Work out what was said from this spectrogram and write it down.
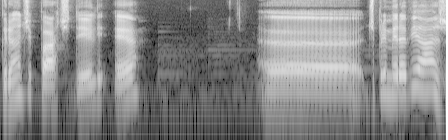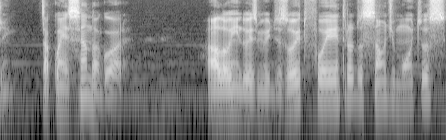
grande parte dele é uh, de primeira viagem, está conhecendo agora. Halloween 2018 foi a introdução de muitos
